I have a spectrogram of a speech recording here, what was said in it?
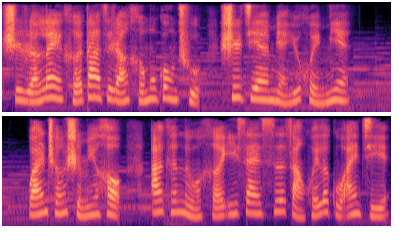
使人类和大自然和睦共处，世界免于毁灭。完成使命后，阿肯努和伊塞斯返回了古埃及。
